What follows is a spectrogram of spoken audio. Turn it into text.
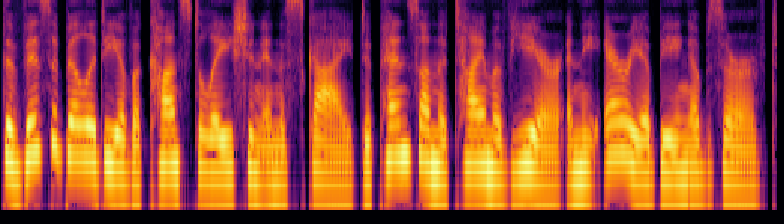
The visibility of a constellation in the sky depends on the time of year and the area being observed.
